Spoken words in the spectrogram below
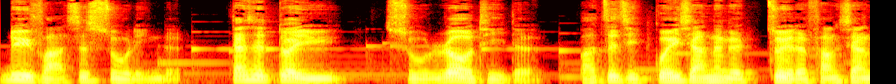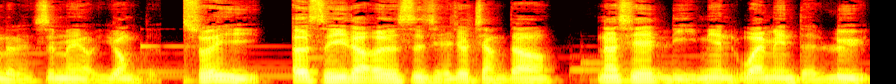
律法是属灵的，但是对于属肉体的。把自己归向那个罪的方向的人是没有用的，所以二十一到二十四节就讲到那些里面外面的律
